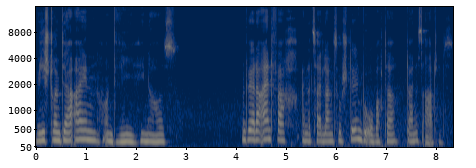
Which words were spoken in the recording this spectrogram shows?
Wie strömt er ein und wie hinaus? Und werde einfach eine Zeit lang zum stillen Beobachter deines Atems.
